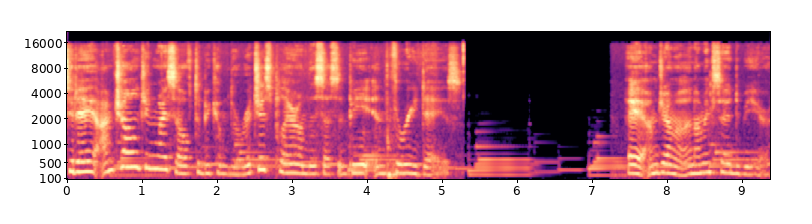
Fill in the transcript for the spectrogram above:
Today, I'm challenging myself to become the richest player on this SMP in three days. Hey, I'm Gemma, and I'm excited to be here.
